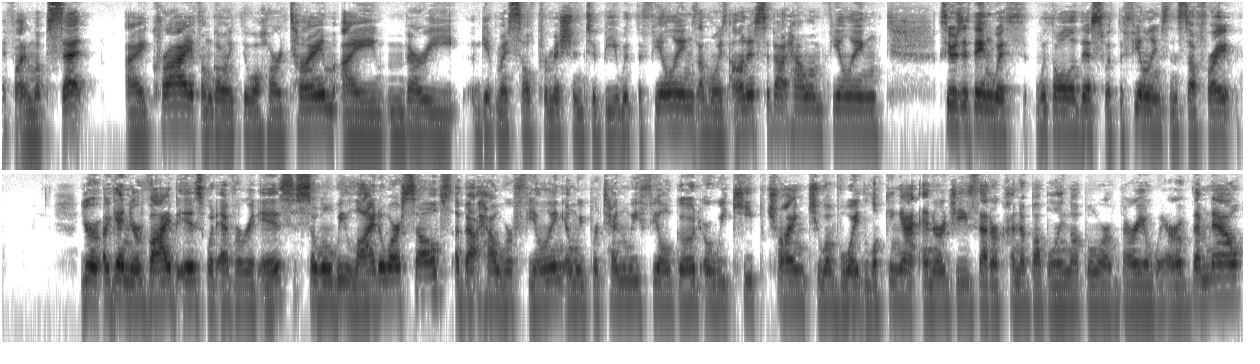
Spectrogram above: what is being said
if I'm upset, I cry. If I'm going through a hard time, I'm very, give myself permission to be with the feelings. I'm always honest about how I'm feeling here's the thing with with all of this with the feelings and stuff right? Your again your vibe is whatever it is. So when we lie to ourselves about how we're feeling and we pretend we feel good or we keep trying to avoid looking at energies that are kind of bubbling up and we're very aware of them now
